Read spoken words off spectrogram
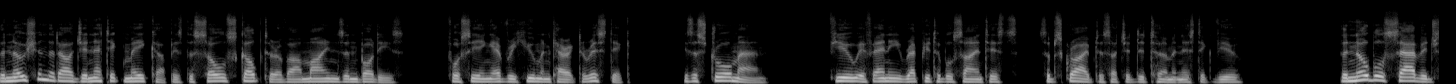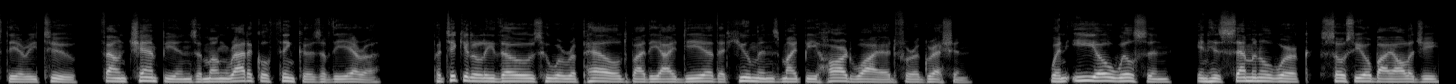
the notion that our genetic makeup is the sole sculptor of our minds and bodies, foreseeing every human characteristic, is a straw man. Few, if any, reputable scientists subscribe to such a deterministic view. The noble savage theory, too, found champions among radical thinkers of the era, particularly those who were repelled by the idea that humans might be hardwired for aggression. When E.O. Wilson, in his seminal work, Sociobiology,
